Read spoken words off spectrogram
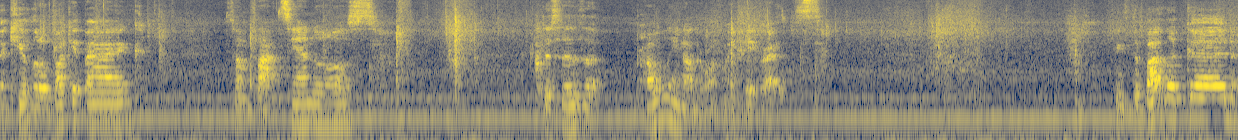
a cute little bucket bag, some flat sandals. This is probably another one of my favorites. Makes the butt look good.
